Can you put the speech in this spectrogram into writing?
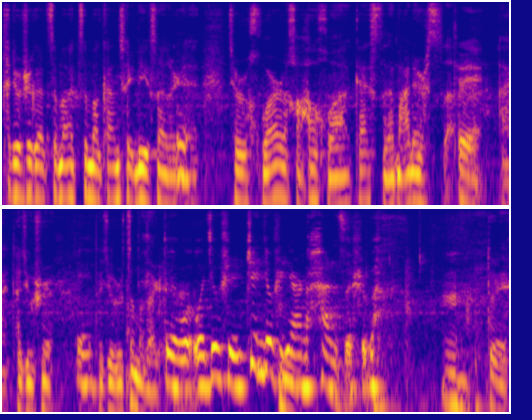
他就是个这么这么干脆利索的人，就是活着的好好活，该死的麻利儿死。对哎，他就是对他就是这么个人。对我我就是朕就是这样的汉子是吧？嗯对，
